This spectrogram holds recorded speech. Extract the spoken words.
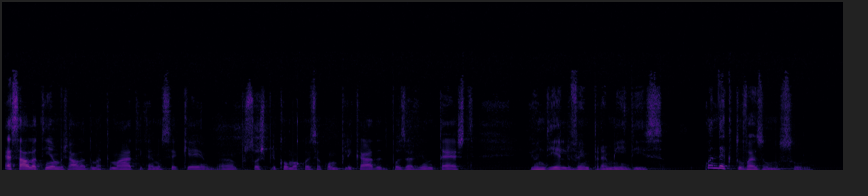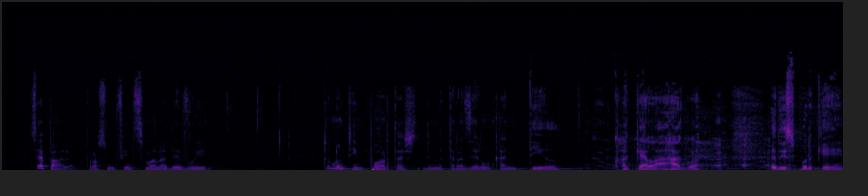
Essa aula tínhamos aula de matemática, não sei o quê. Né? O professor explicou uma coisa complicada, depois havia um teste. E um dia ele vem para mim e disse: Quando é que tu vais ao Mussulo? Disse: olha, próximo fim de semana devo ir. Tu não te importas de me trazer um cantil com aquela água? Eu disse, por quê?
